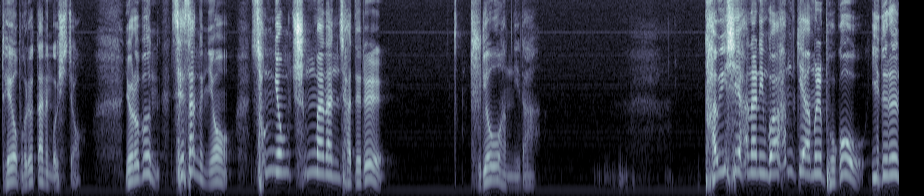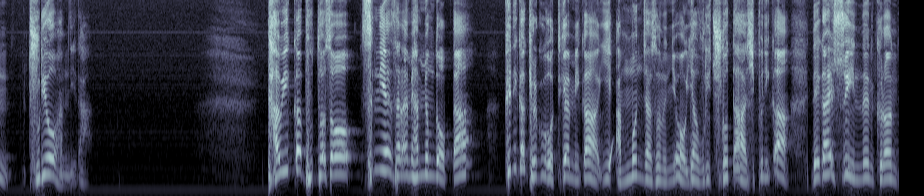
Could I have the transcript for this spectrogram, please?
되어 버렸다는 것이죠. 여러분, 세상은요. 성령 충만한 자들을 두려워합니다. 다윗이 하나님과 함께함을 보고 이들은 두려워합니다. 다윗과 붙어서 승리한 사람이 한 명도 없다. 그러니까 결국 어떻게 합니까? 이 암몬 자손은요, 야 우리 죽었다 싶으니까 내가 할 수 있는 그런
